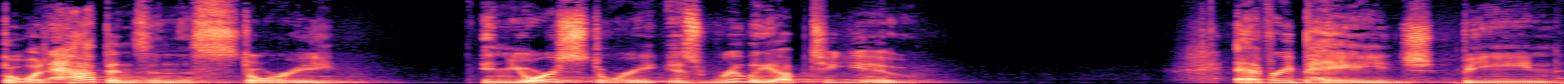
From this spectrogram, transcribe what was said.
But what happens in this story, in your story, is really up to you. Every page being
